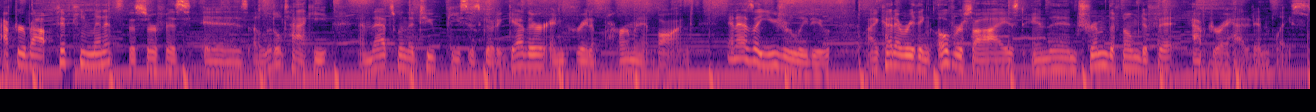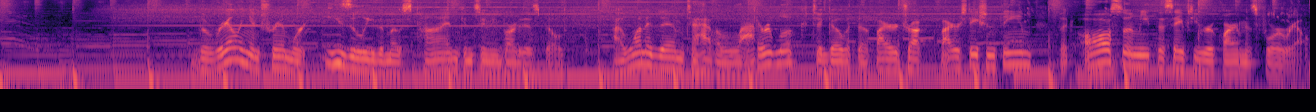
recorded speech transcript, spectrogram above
After about 15 minutes, the surface is a little tacky, and that's when the two pieces go together and create a permanent bond. And as I usually do, I cut everything oversized and then trimmed the foam to fit after I had it in place. The railing and trim were easily the most time consuming part of this build. I wanted them to have a ladder look to go with the fire truck fire station theme, but also meet the safety requirements for a rail.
